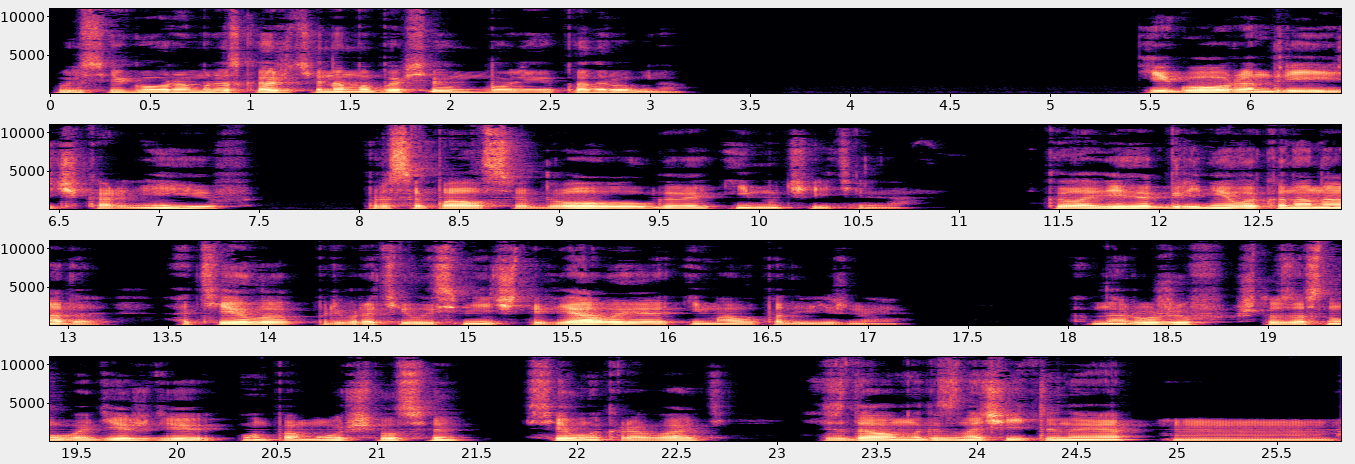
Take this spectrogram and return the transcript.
вы с Егором расскажете нам обо всем более подробно. Егор Андреевич Корнеев просыпался долго и мучительно. В голове гремела канонада, а тело превратилось в нечто вялое и малоподвижное. Обнаружив, что заснул в одежде, он поморщился, сел на кровать издал многозначительное «ммм»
